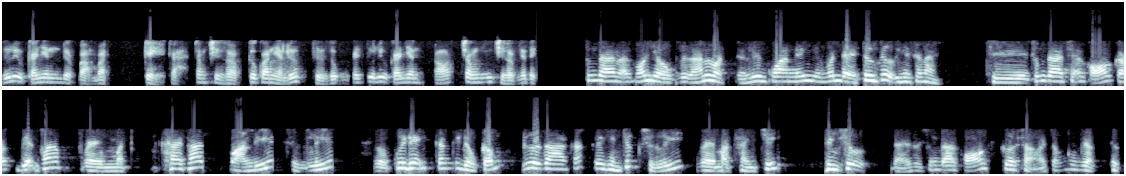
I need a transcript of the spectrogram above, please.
dữ liệu cá nhân được bảo mật kể cả trong trường hợp cơ quan nhà nước sử dụng cái dữ liệu cá nhân đó trong những trường hợp nhất định? Chúng ta đã có nhiều dự án luật liên quan đến những vấn đề tương tự như thế này. Thì chúng ta sẽ có các biện pháp về mặt khai thác, quản lý, xử lý, rồi quy định các cái điều cấm, đưa ra các cái hình thức xử lý về mặt hành chính, hình sự để rồi chúng ta có cơ sở trong cái việc thực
